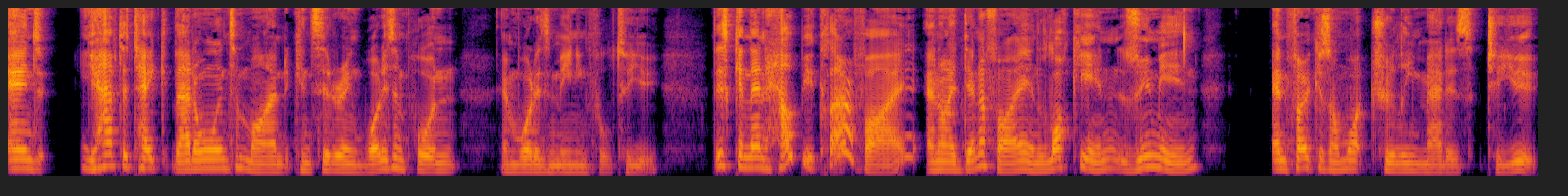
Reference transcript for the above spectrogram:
And you have to take that all into mind, considering what is important and what is meaningful to you. This can then help you clarify and identify and lock in, zoom in, and focus on what truly matters to you.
